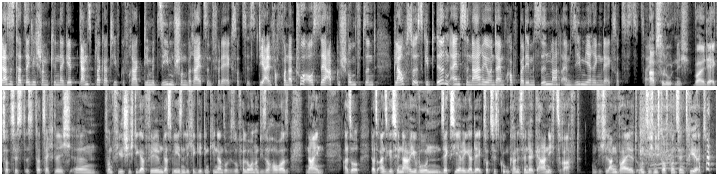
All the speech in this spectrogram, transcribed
dass es tatsächlich schon Kinder gibt, ganz plakativ gefragt, die mit sieben schon bereit sind für der Exorzist, die einfach von Natur aus sehr abgestumpft sind. Glaubst du, es gibt irgendein Szenario in deinem Kopf, bei dem es Sinn macht, einem Siebenjährigen der Exorzist zu zeigen? Absolut nicht, weil der Exorzist ist tatsächlich äh, so ein vielschichtiger Film. Das Wesentliche geht den Kindern sowieso verloren und diese Horror. Nein, also das einzige Szenario, wo ein Sechsjähriger der Exorzist gucken kann, ist, wenn der gar nichts rafft und sich langweilt und sich nicht darauf konzentriert.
